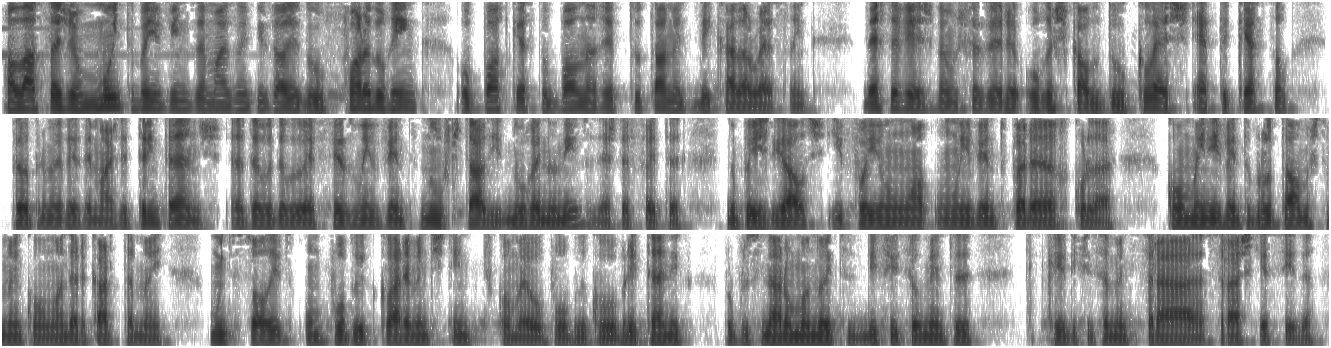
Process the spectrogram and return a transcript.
Olá, sejam muito bem-vindos a mais um episódio do Fora do Ring, o podcast do Bola na Rede totalmente dedicado ao wrestling. Desta vez vamos fazer o rescaldo do Clash at the Castle. Pela primeira vez em mais de 30 anos, a WWE fez um evento num estádio no Reino Unido, desta feita no país de Gales, e foi um, um evento para recordar. Com um main evento brutal, mas também com um undercard também muito sólido, um público claramente distinto, como é o público britânico, proporcionar uma noite dificilmente que dificilmente será, será esquecida.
